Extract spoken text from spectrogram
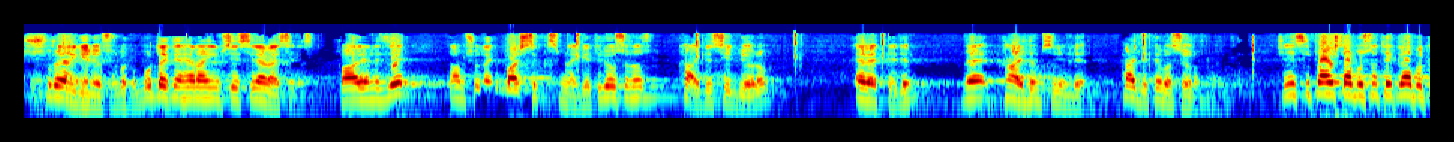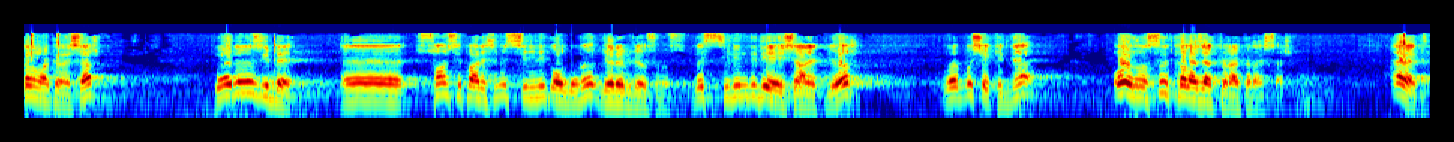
şuraya geliyorsunuz. Bakın buradaki herhangi bir şey silemezsiniz. Farenizi tam şuradaki başlık kısmına getiriyorsunuz. Kaydı sil diyorum. Evet dedim ve kaydım silindi. Kaydete basıyorum. Şimdi sipariş tablosuna tekrar bakalım arkadaşlar. Gördüğünüz gibi e, son siparişimiz silinik olduğunu görebiliyorsunuz. Ve silindi diye işaretliyor. Ve bu şekilde orası kalacaktır arkadaşlar. Evet.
